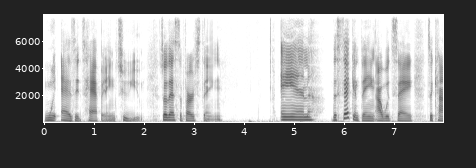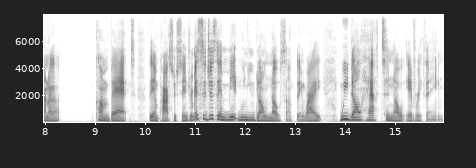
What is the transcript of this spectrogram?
when, as it's happening to you so that's the first thing and the second thing i would say to kind of combat the imposter syndrome is to just admit when you don't know something, right? We don't have to know everything.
